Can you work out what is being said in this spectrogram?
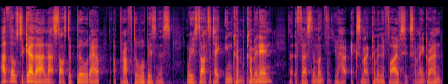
Add those together, and that starts to build out a profitable business where you start to take income coming in. Like the first of the month, you'll have X amount coming in five, six, seven, eight grand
